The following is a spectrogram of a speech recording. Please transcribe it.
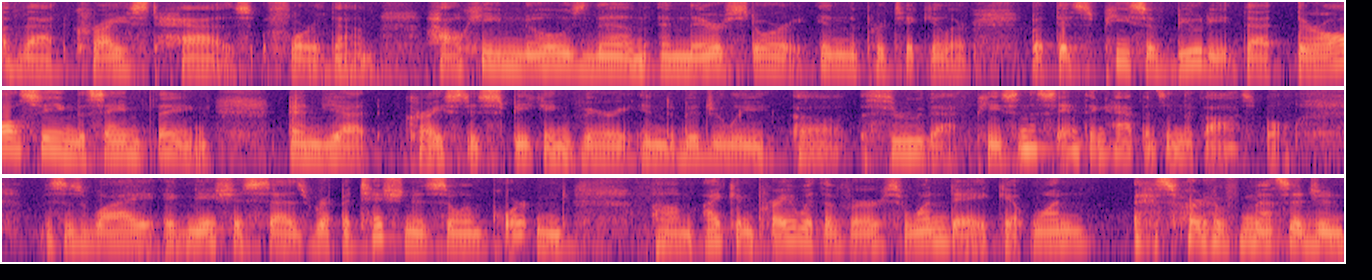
that Christ has for them, how he knows them and their story in the particular. But this piece of beauty that they're all seeing the same thing, and yet Christ is speaking very individually uh, through that piece. And the same thing happens in the gospel. This is why Ignatius says repetition is so important. Um, I can pray with a verse one day, get one sort of message and,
